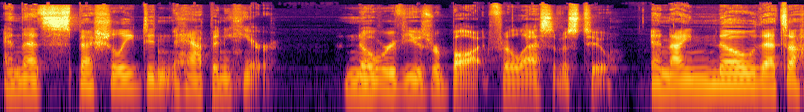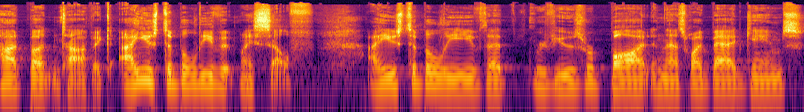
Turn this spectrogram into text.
And that especially didn't happen here. No reviews were bought for The Last of Us 2. And I know that's a hot button topic. I used to believe it myself. I used to believe that reviews were bought and that's why bad games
